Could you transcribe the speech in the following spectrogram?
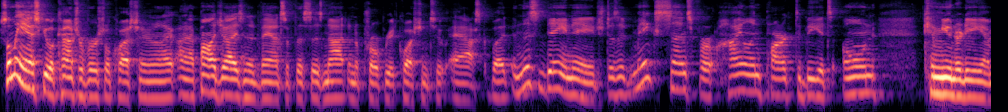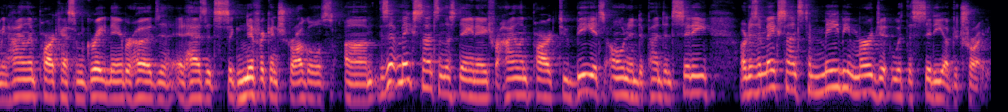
So let me ask you a controversial question, and I, I, apologize in advance if this is not an appropriate question to ask. But in this day and age, does it make sense for Highland Park to be its own community? I mean, Highland Park has some great neighborhoods, it has its significant struggles. Um, does it make sense in this day and age for Highland Park to be its own independent city, or does it make sense to maybe merge it with the city of Detroit?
